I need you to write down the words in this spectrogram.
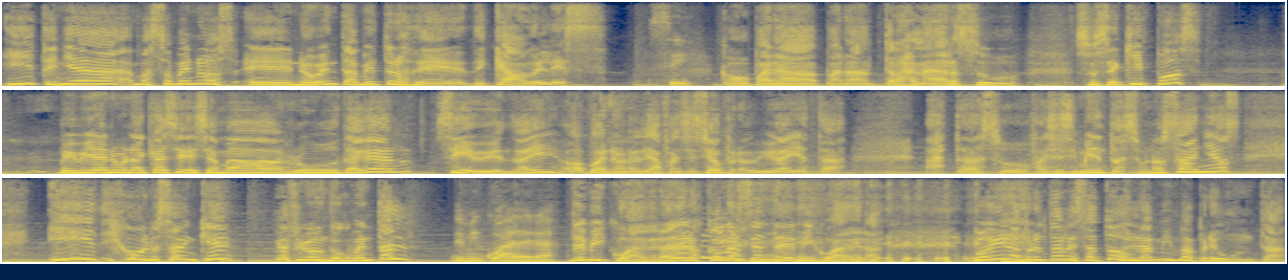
y tenía más o menos eh, 90 metros de, de cables, Sí. como para, para trasladar su- sus equipos. Vivía en una calle que se llama Rue Daguerre, sigue viviendo ahí, o bueno, en realidad falleció, pero vivió ahí hasta, hasta su fallecimiento hace unos años. Y dijo, bueno, ¿saben qué? Voy a filmar un documental De mi cuadra. de mi cuadra, de los comerciantes de mi cuadra. Voy a ir a preguntarles a todos la misma pregunta.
